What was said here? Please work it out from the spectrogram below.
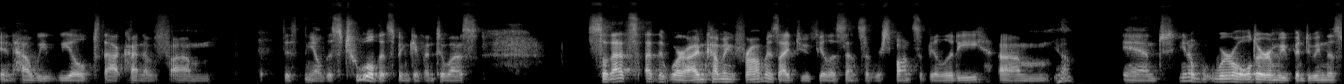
in how we wield that kind of um this you know this tool that's been given to us so that's uh, where i'm coming from is i do feel a sense of responsibility um yeah. and you know we're older and we've been doing this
